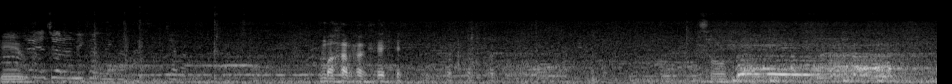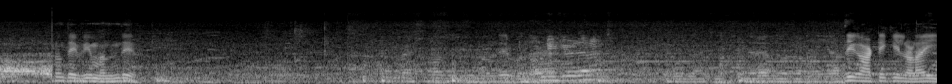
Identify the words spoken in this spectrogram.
चलो बाहर आ गए। सो देवी मंदिर। वैष्णो देवी मंदिर बना। आदि घाटी की लड़ाई।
